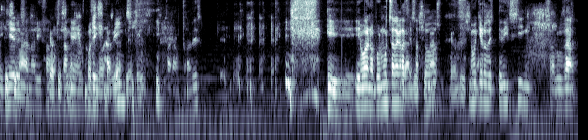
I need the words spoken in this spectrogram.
si quieres, analizamos también el código da Vinci para otra vez. Y, bueno, pues muchas gracias a todos. No me quiero despedir sin saludar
